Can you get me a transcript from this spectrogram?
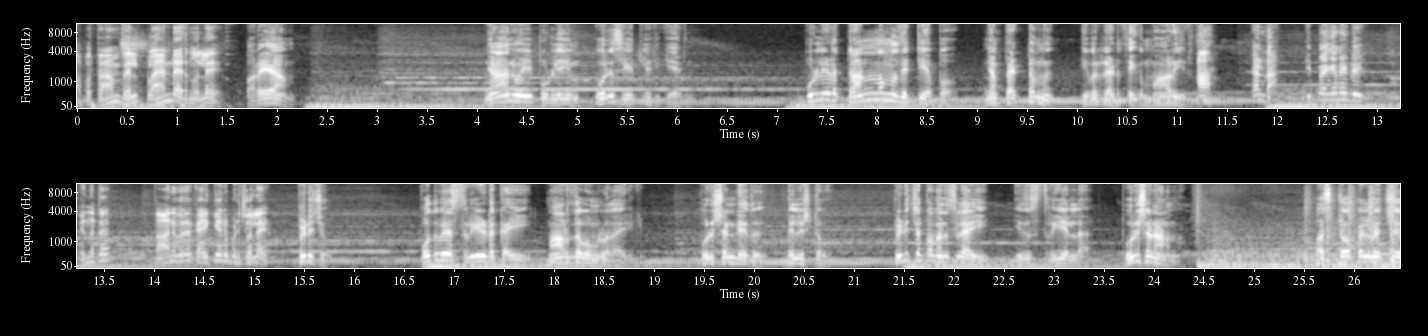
അപ്പോൾ താൻ വെൽ പ്ലാൻഡ് ആയിരുന്നു അല്ലേ? പറയാം. ഞാനും ഈ പുള്ളിയും ഒരു സീറ്റിലിരിക്കുകയായിരുന്നു. പുള്ളിയുടെ കണ്ണൊന്ന് തെറ്റിയപ്പോൾ ഞാൻ പെട്ടെന്ന് ഇവരുടെ അടുത്തേക്ക് മാറിയിരുന്നു. ആ കണ്ട. ഇപ്പൊ എങ്ങനെയുണ്ട്? എന്നിട്ട് താൻ ഇവരെ കയറി പിടിച്ചു അല്ലേ? പിടിച്ചു. പൊതുവെ സ്ത്രീയുടെ കൈ മാർദ്ദവമുള്ളതായിരിക്കും. പുരുഷന്റേത് ബലിഷ്ടവും പിടിച്ചപ്പോൾ മനസ്സിലായി ഇത് സ്ത്രീയല്ല പുരുഷനാണെന്ന്. ബസ് സ്റ്റോപ്പിൽ വെച്ച്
